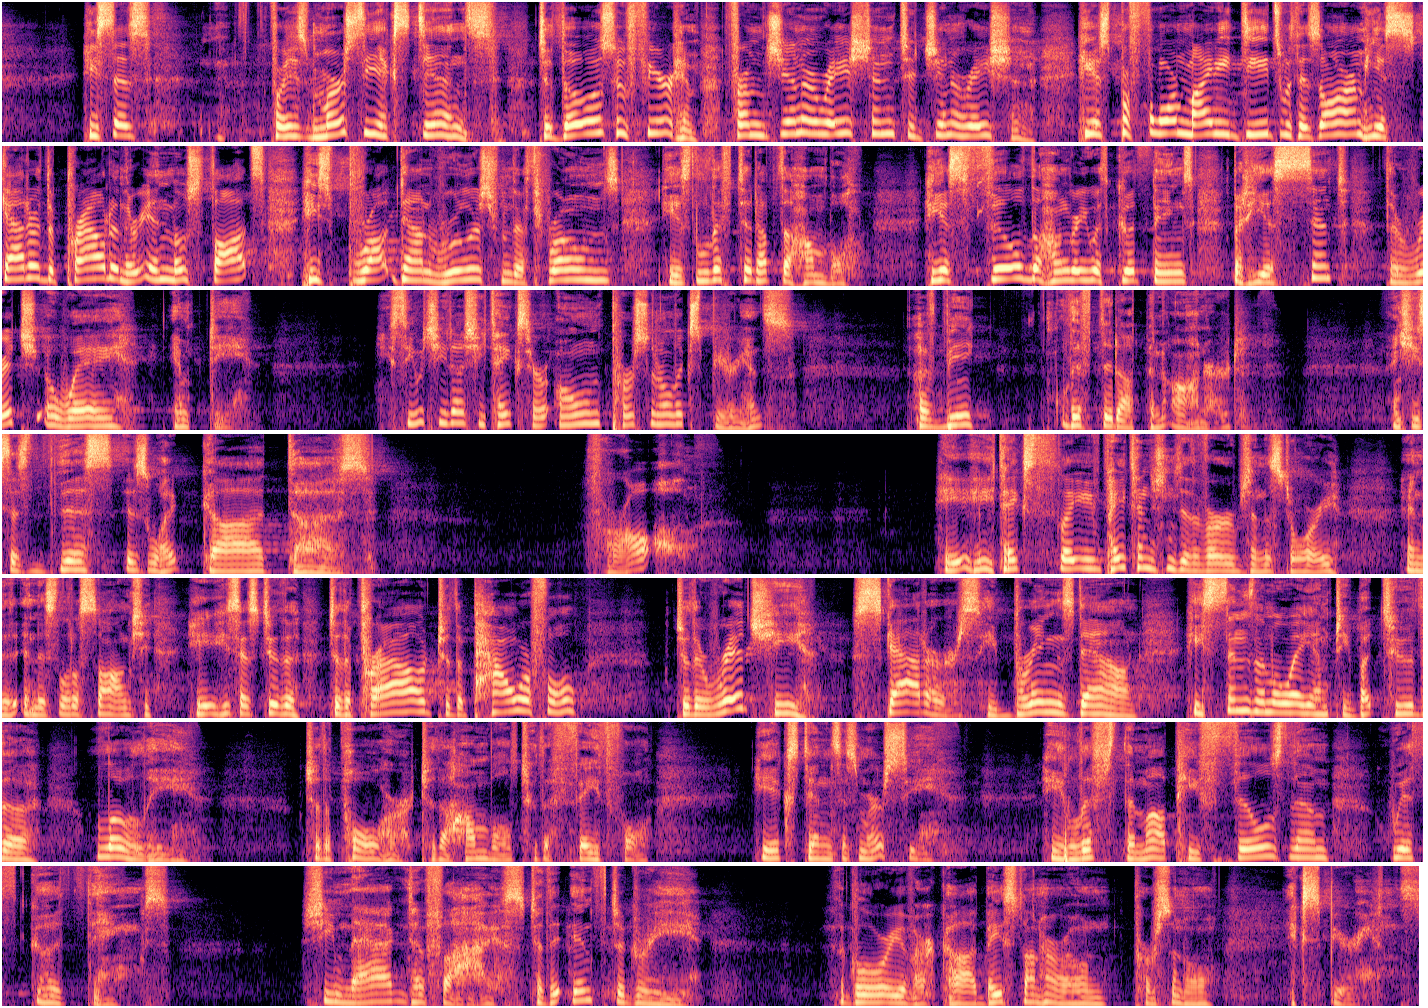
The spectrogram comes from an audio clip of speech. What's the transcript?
He says, for his mercy extends to those who fear him from generation to generation. He has performed mighty deeds with his arm. He has scattered the proud in their inmost thoughts. He's brought down rulers from their thrones. He has lifted up the humble. He has filled the hungry with good things, but he has sent the rich away empty. You see what she does? She takes her own personal experience of being lifted up and honored and she says, This is what God does for all. He, he takes, like, you pay attention to the verbs in the story, in, the, in this little song. She, he, he says, to the, to the proud, to the powerful, to the rich, he scatters, he brings down, he sends them away empty, but to the lowly, to the poor, to the humble, to the faithful, he extends his mercy. He lifts them up, He fills them with good things. She magnifies to the nth degree the glory of our God based on her own personal experience.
